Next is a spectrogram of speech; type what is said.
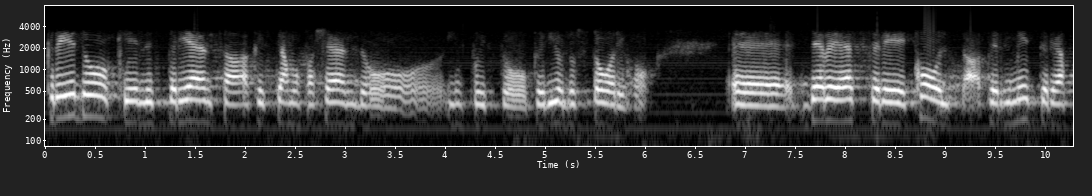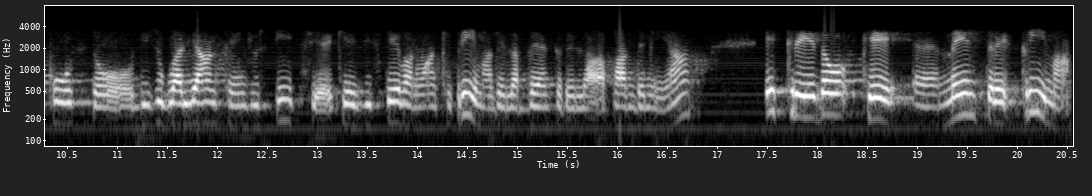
Credo che l'esperienza che stiamo facendo in questo periodo storico eh, deve essere colta per rimettere a posto disuguaglianze e ingiustizie che esistevano anche prima dell'avvento della pandemia e credo che eh, mentre prima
